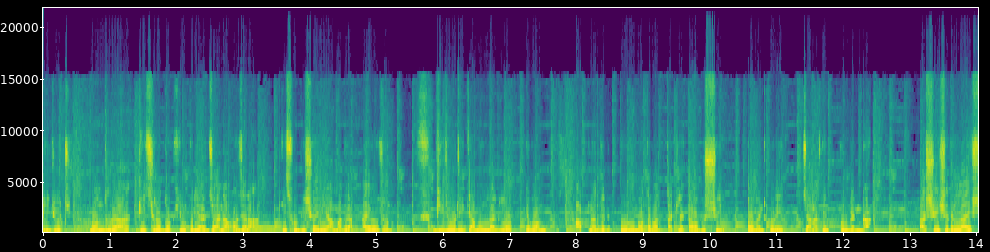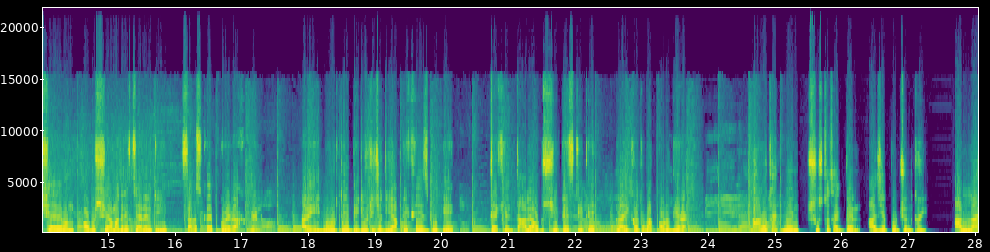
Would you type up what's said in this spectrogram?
ভিডিওটি বন্ধুরা, এই ছিল দক্ষিণ কোরিয়ার জানা অজানা কিছু বিষয় নিয়ে আমাদের আয়োজন। ভিডিওটি কেমন লাগল এবং আপনাদের কোনো মতামত থাকলে তা অবশ্যই কমেন্ট করে জানাতে ভুলবেন না। আর সেই সাথে লাইক শেয়ার এবং অবশ্যই আমাদের এই চ্যানেলটি সাবস্ক্রাইব করে রাখবেন। আর এই মুহূর্তে ভিডিওটি যদি আপনি ফেসবুকে দেখেন, তাহলে অবশ্যই পেজটিতে লাইক অথবা ফলো দিয়ে রাখবেন ভালো থাকবেন, সুস্থ থাকবেন, আজ এ পর্যন্তই। আল্লাহ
